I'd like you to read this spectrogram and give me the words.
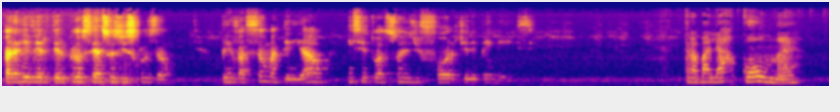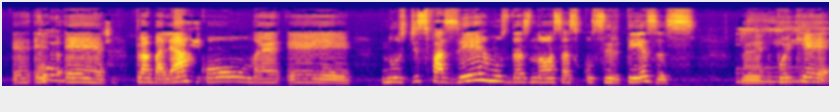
para reverter processos de exclusão, privação material e situações de forte dependência. Trabalhar com, né? É, é, é trabalhar com, né? É, nos desfazermos das nossas certezas, né? Porque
